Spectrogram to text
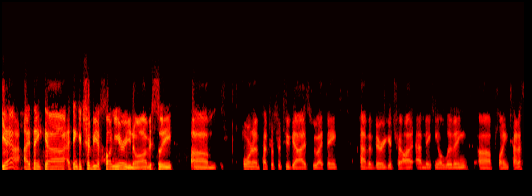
Yeah, I think uh, I think it should be a fun year. You know, obviously, um, Borna and Petros are two guys who I think have a very good shot at making a living uh, playing tennis.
